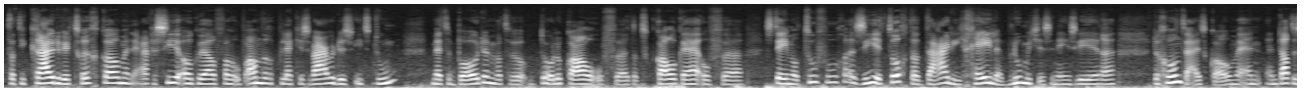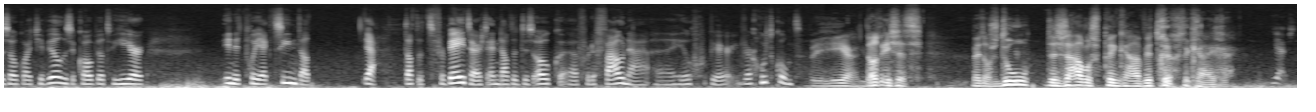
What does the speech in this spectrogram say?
Dat die kruiden weer terugkomen. En ergens zie je ook wel van op andere plekjes waar we dus iets doen met de bodem. Wat we dolokaal of uh, dat kalken of steenmeel toevoegen. Zie je toch dat daar die gele bloemetjes ineens weer de grond uitkomen. En, en dat is ook wat je wil. Dus ik hoop dat we hier in dit project zien dat, ja, dat het verbetert. En dat het dus ook voor de fauna heel weer, weer goed komt. Beheer, dat is het met als doel de zadelspringhaan weer terug te krijgen. Juist.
